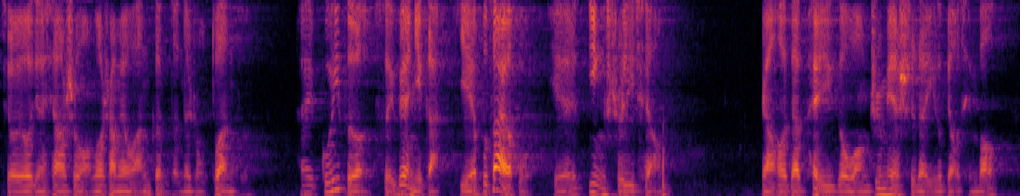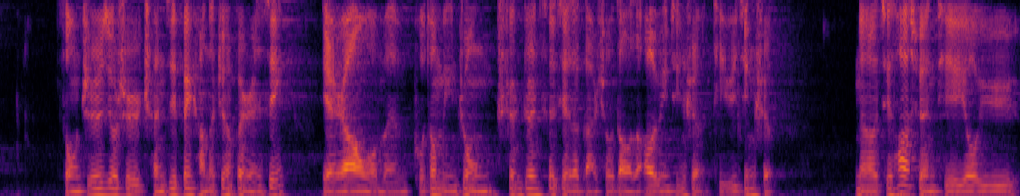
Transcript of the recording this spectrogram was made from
就有点像是网络上面玩梗的那种段子。哎，规则随便你改，爷不在乎，爷硬实力强。然后再配一个王之蔑视的一个表情包。总之就是成绩非常的振奋人心。也让我们普通民众真真切切地感受到了奥运精神、体育精神。那其他选题由于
